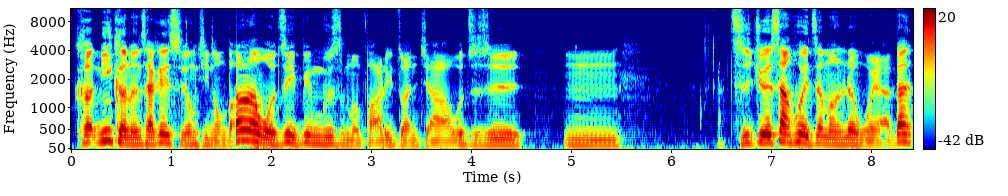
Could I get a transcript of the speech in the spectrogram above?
可你可能才可以使用金融法。当然，我自己并不是什么法律专家，我只是嗯。直觉上会这么认为啊，但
